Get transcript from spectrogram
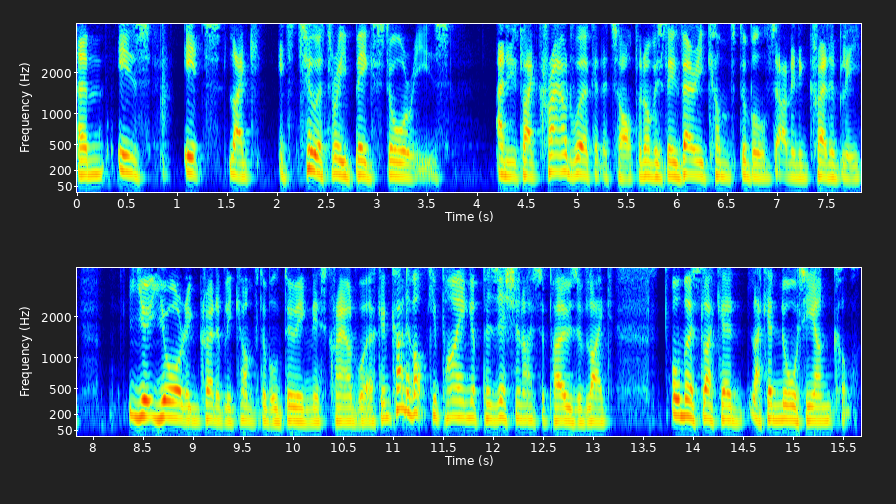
um, is it's like it's two or three big stories and it's like crowd work at the top and obviously very comfortable. I mean, incredibly you- you're incredibly comfortable doing this crowd work and kind of occupying a position, I suppose, of like almost like a like a naughty uncle.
